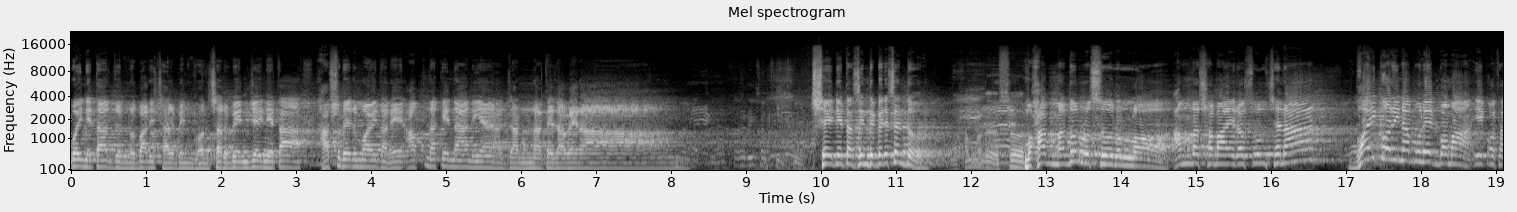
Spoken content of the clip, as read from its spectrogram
ওই নেতার জন্য বাড়ি ছাড়বেন ঘর ছাড়বেন। যে নেতা হাসুরের ময়দানে আপনাকে না নিয়ে জান্নাতে যাবে না। সেই নেতা চিনতে পেরেছেন তো? মোহাম্মদুর রসুল্লাহ আমরা সবাই রসুল সেনা ভয় করি না বুলেট বোমা। এই কথা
